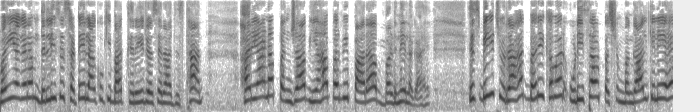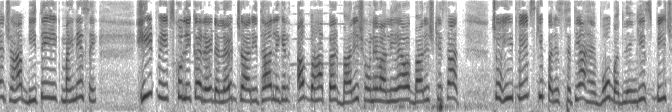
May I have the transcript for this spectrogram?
वहीं अगर हम दिल्ली से सटे इलाकों की बात करें, जैसे राजस्थान हरियाणा, पंजाब यहाँ पर भी पारा बढ़ने लगा है। इस बीच राहत भरी खबर उड़ीसा और पश्चिम बंगाल के लिए है, जहाँ बीते एक महीने से हीट वेव्स को लेकर रेड अलर्ट जारी था, लेकिन अब वहाँ पर बारिश होने वाली है और बारिश के साथ जो हीट वेव्स की परिस्थितियाँ हैं, वो बदलेंगी। इस बीच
